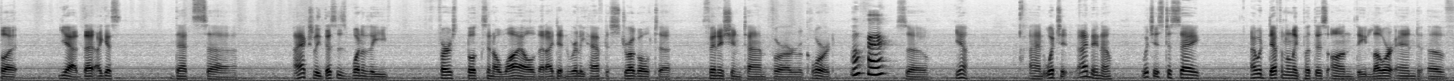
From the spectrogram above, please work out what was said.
but yeah that i guess that's uh i actually this is one of the first books in a while that i didn't really have to struggle to finish in time for our record Okay. so yeah and which i don't know which is to say i would definitely put this on the lower end of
